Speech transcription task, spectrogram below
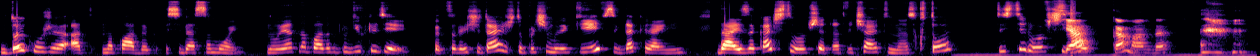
не только уже от нападок себя самой, но и от нападок других людей, которые считают, что почему-то QA всегда крайний. Да, и за качество вообще-то отвечают у нас кто? Тестировщики. Вся команда.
